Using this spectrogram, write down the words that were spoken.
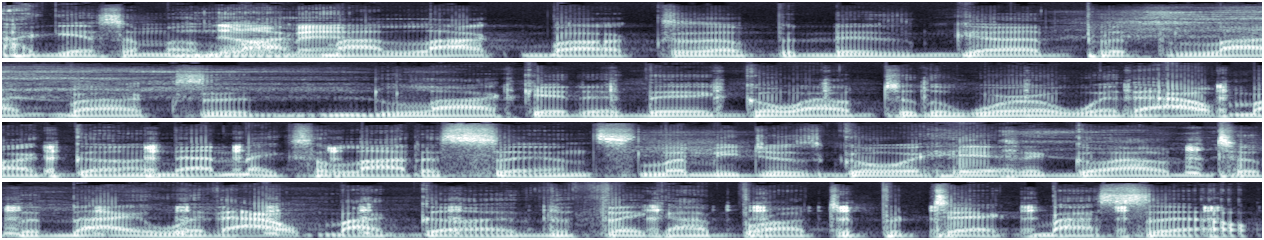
I guess I'm gonna No, lock man. my lockbox up in this gun, put the lockbox and lock it, and then go out to the world without my gun. That makes a lot of sense. Let me just go ahead and go out into the night without my gun, the thing I brought to protect myself.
